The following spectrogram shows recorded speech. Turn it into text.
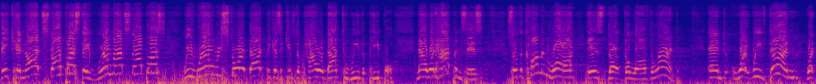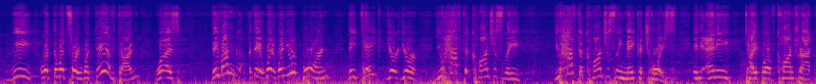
they cannot stop us. They will not stop us. We will restore it back because it gives the power back to we the people. Now what happens is, so the common law is the, the law of the land. And what we've done, what we, what the, what, sorry, what they have done was they've, un, they, when you're born, they take your, your, you have to consciously, you have to consciously make a choice in any type of contract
